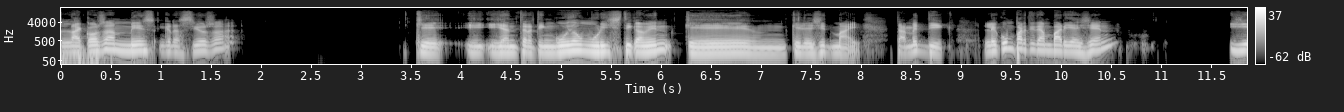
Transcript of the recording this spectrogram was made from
la cosa més graciosa que, i, i entretinguda humorísticament que, que he llegit mai. També et dic, l'he compartit amb diversa gent i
